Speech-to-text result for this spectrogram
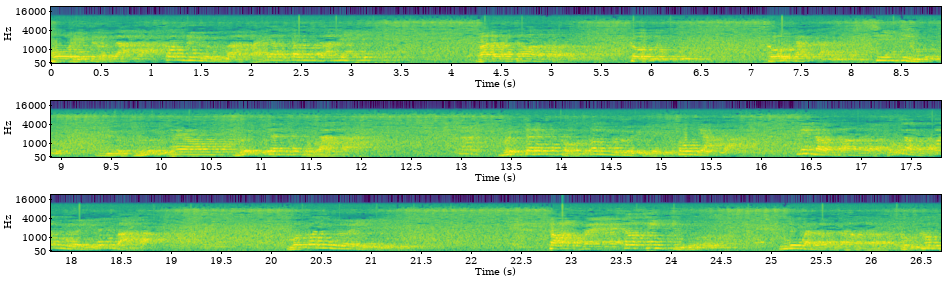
hồi tưởng lại con đường mà Thánh An Tâm đã đi. Và đồng thời cũng cố gắng xin Chúa được bước theo bước chân của Ngài, bước chân của một con người tôn giáo nhưng đồng thời cũng là một con người nhân bản, một con người trọn vẹn cho thiên chúa, nhưng mà đồng thời cũng không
